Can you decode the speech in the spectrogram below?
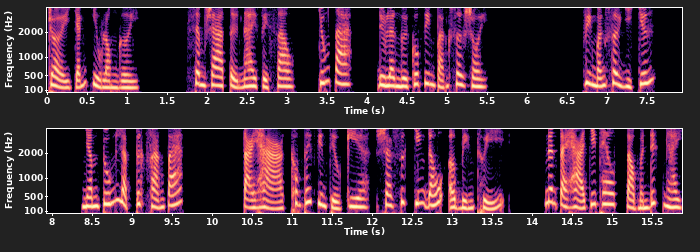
trời chẳng chiều lòng người. Xem ra từ nay về sau, chúng ta đều là người của viên bản sơ rồi. Viên bản sơ gì chứ? Nhậm Tuấn lập tức phản bác. Tại hạ không thấy viên tiểu kia ra sức chiến đấu ở biển thủy, nên tại hạ chỉ theo Tàu Minh Đức ngay.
